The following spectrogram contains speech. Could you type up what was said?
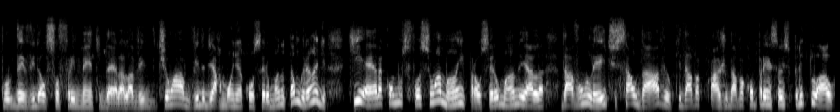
por, devido ao sofrimento dela. Ela vive, tinha uma vida de harmonia com o ser humano tão grande que era como se fosse uma mãe para o ser humano e ela dava um leite saudável que dava, ajudava a compreensão espiritual.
